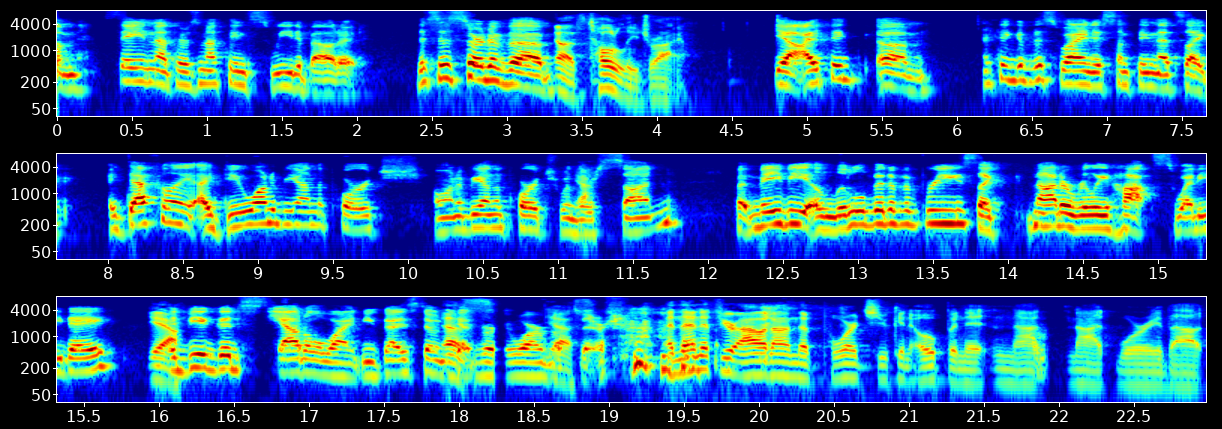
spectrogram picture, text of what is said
um, saying that there's nothing sweet about it. This is sort of a No, it's totally dry. yeah. I think um, I think of this wine as something that's like I definitely I do want to be on the porch. I want to be on the porch when Yeah. there's sun, but maybe a little bit of a breeze, like not a really hot, sweaty day. Yeah. It'd be a good Seattle wine. You guys don't Yes. get very warm Yes. up there. And then if you're out on the porch, you can open it and not not worry about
